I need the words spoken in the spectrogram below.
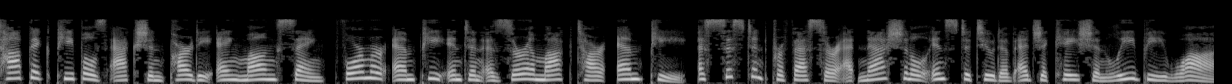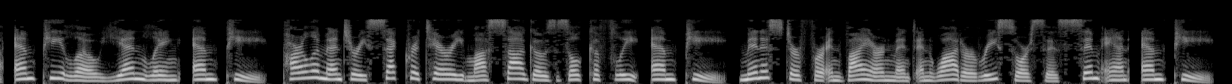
Topic People's Action Party Ang Mong Seng, former MP Intan Azura Mokhtar, MP, Assistant Professor at National Institute of Education Lee Bee Wah, MP Low Yen Ling, MP, Parliamentary Secretary Masagos Zulkifli, MP, Minister for Environment and Water Resources Sim Ann, MP,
